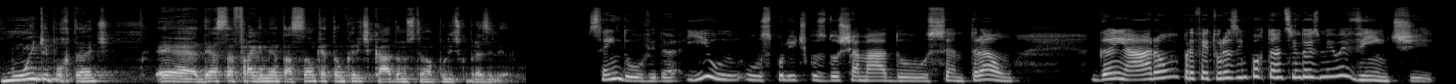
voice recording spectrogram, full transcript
muito importante é, dessa fragmentação que é tão criticada no sistema político brasileiro. Sem dúvida. E o, os políticos do chamado Centrão ganharam prefeituras importantes em 2020.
